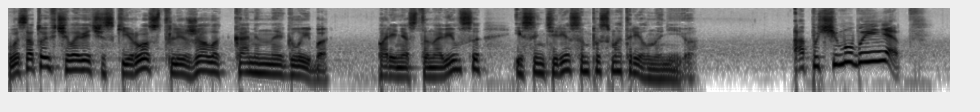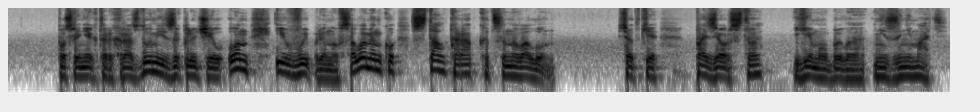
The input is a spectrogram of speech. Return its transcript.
высотой в человеческий рост лежала каменная глыба. Парень остановился и с интересом посмотрел на нее – а почему бы и нет? После некоторых раздумий заключил он и, выплюнув соломинку, стал карабкаться на валун. Все-таки позерство ему было не занимать.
